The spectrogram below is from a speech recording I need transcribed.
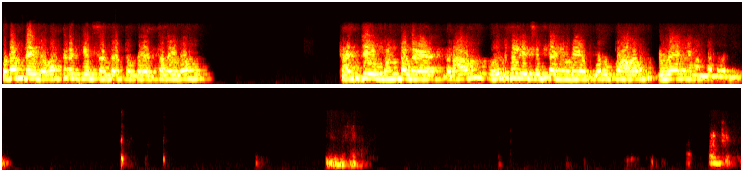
குழந்தை வழக்கறிஞர் சங்கத்தினுடைய தலைவர் தஞ்சை மண்டல ராம் விடுதலை சிந்தையினுடைய பொறுப்பாளர் விவேகானந்தன் அவர்கள் Thank you.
